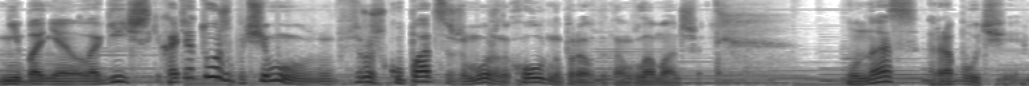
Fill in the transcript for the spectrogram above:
небанеологические, хотя тоже почему? Все равно ж купаться же можно, холодно, правда, там в Ла-Манше. У нас рабочие,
